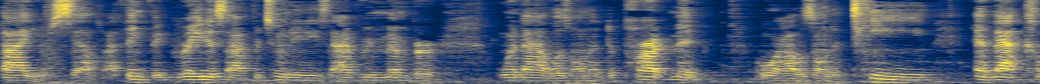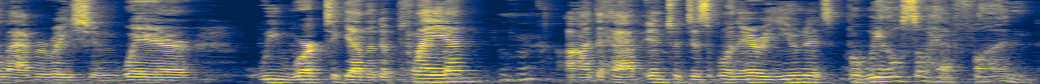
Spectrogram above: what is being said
by yourself. I think the greatest opportunities I remember when I was on a department or I was on a team and that collaboration where we work together to plan, uh, to have interdisciplinary units, but we also have fun.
